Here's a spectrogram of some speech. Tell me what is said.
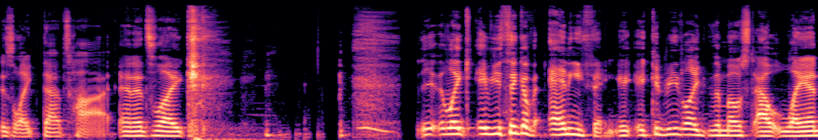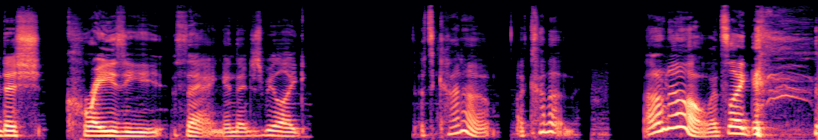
is like that's hot. And it's like like if you think of anything it, it could be like the most outlandish crazy thing. And they'd just be like it's kind of a kind of i don't know. It's like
